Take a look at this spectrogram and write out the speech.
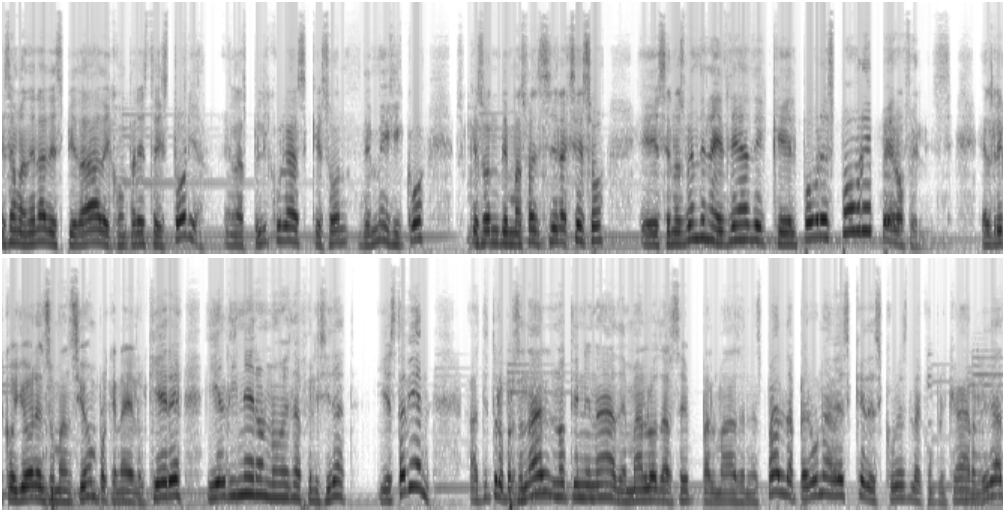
esa manera despiadada de contar esta historia. En las películas que son de México, que son de más fácil acceso, eh, se nos vende la idea de que el pobre es pobre pero feliz. El rico llora en su mansión porque nadie lo quiere y el dinero no es la felicidad. Y está bien, a título personal no tiene nada de malo darse palmadas en la espalda, pero una vez que descubres la complicada realidad,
